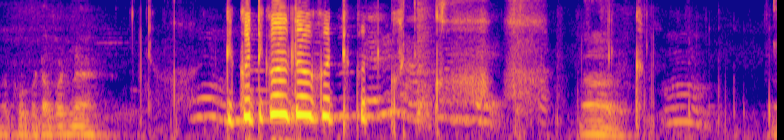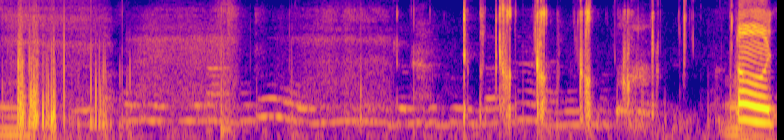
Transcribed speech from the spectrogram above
ಹಾಕು ಪಟಪಟ್ನ ಟಿಕ್ಕು ಟಿಕ್ಕು ಟಿಕ್ಕು ಟಿಕ್ಕು ಟಿಕ್ಕು ಹಾಂ ಓಯ್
